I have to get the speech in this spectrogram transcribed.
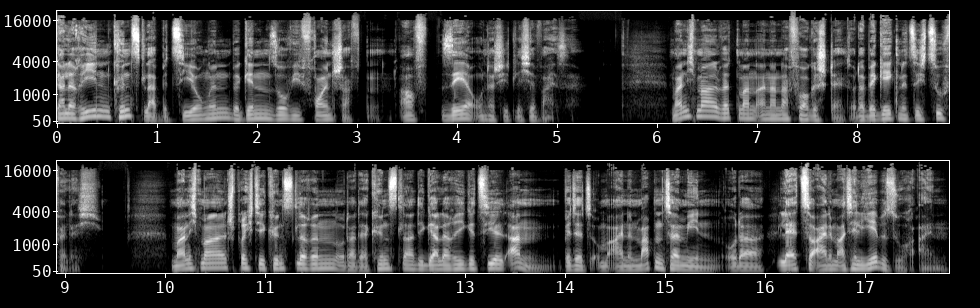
Galerien-Künstler-Beziehungen beginnen so wie Freundschaften auf sehr unterschiedliche Weise. Manchmal wird man einander vorgestellt oder begegnet sich zufällig. Manchmal spricht die Künstlerin oder der Künstler die Galerie gezielt an, bittet um einen Mappentermin oder lädt zu einem Atelierbesuch ein.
